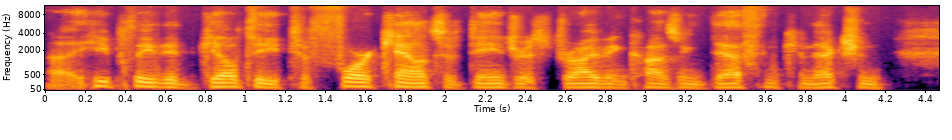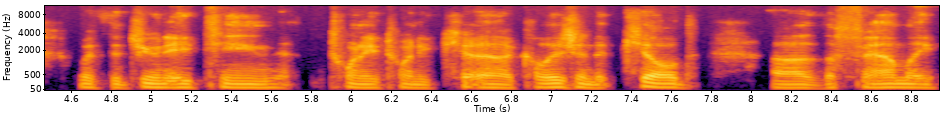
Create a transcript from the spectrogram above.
uh, he pleaded guilty to four counts of dangerous driving causing death in connection with the June 18, 2020 uh, collision that killed uh, the family.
